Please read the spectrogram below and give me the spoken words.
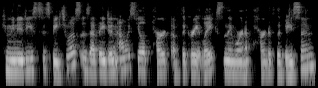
communities to speak to us is that they didn't always feel a part of the Great Lakes and they weren't a part of the basin.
